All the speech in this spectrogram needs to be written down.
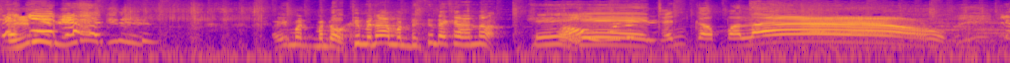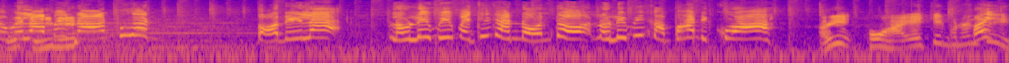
หนีดิหนีดิหนีดิ เฮ้ยมันมันโดดขึ้นไม่ได้มันขึ้นได้แค่นั้นอะเฮ้เอ้า ฉันกลับมาแล้วเหลือเวลาไม่นานเพื่อน ตอนนี้แหละ เรารีบวิ่งไปที่ถนนเถอะเรารีบวิ่งกลับบ้านดีกว่า เฮ้ยโทรหาเอเจนต์คนนั้นสิ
